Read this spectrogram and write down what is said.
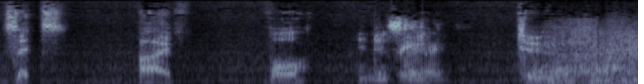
6, 5, four, Engine three, two.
